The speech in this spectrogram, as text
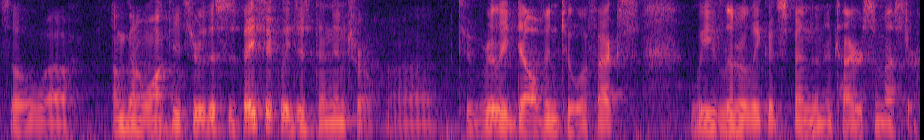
So I'm going to walk you through. This is basically just an intro. Uh, to really delve into effects, we literally could spend an entire semester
